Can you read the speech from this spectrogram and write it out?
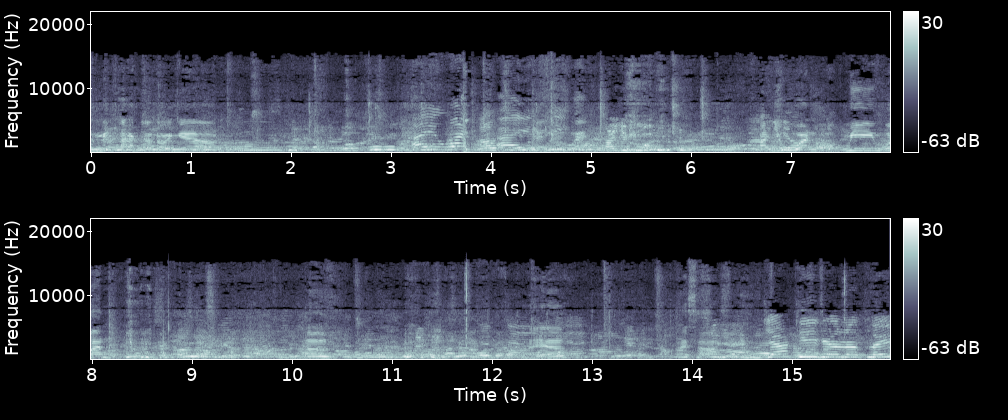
đừng biết hát cho nội nghe à. Ai dương quanh? Ai dương quanh? Mi quanh. Ừ. Tại à, sao vậy? Jackie gonna play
